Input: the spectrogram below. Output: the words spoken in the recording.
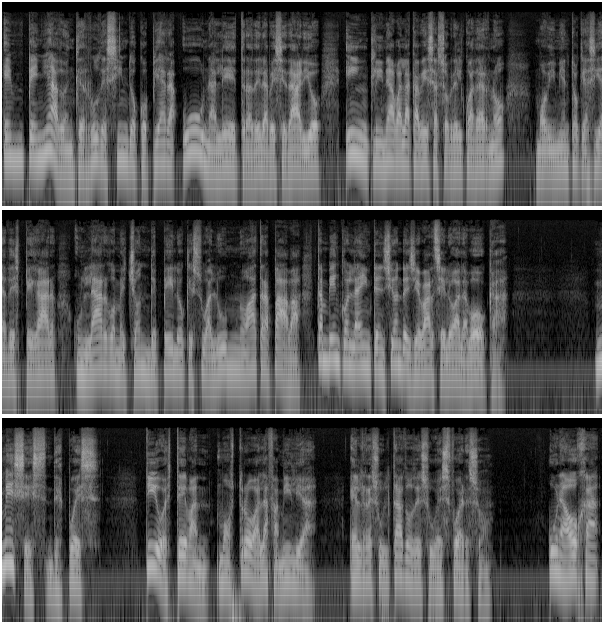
empeñado en que Rudecindo copiara una letra del abecedario, inclinaba la cabeza sobre el cuaderno, movimiento que hacía despegar un largo mechón de pelo que su alumno atrapaba, también con la intención de llevárselo a la boca. Meses después, tío Esteban mostró a la familia el resultado de su esfuerzo. Una hoja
